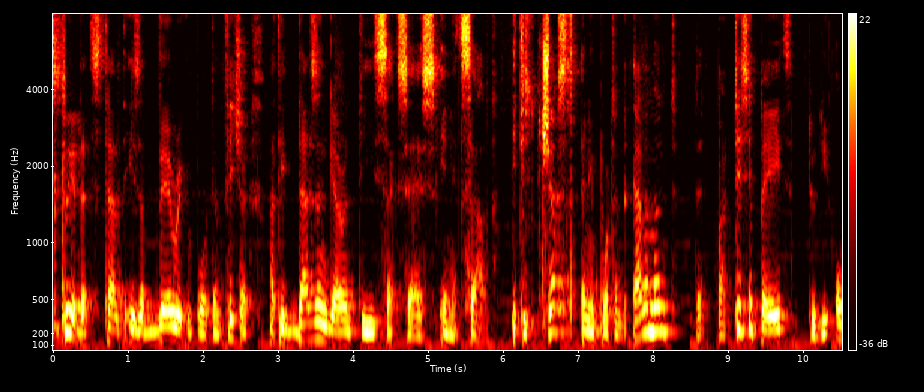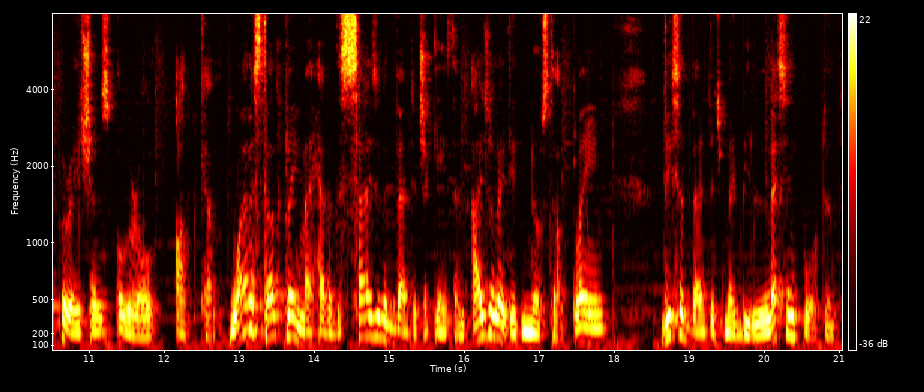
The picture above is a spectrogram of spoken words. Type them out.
It is clear that stealth is a very important feature, but it doesn't guarantee success in itself. It is just an important element that participates to the operation's overall outcome. While a stealth plane might have a decisive advantage against an isolated no-stealth plane, this advantage may be less important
